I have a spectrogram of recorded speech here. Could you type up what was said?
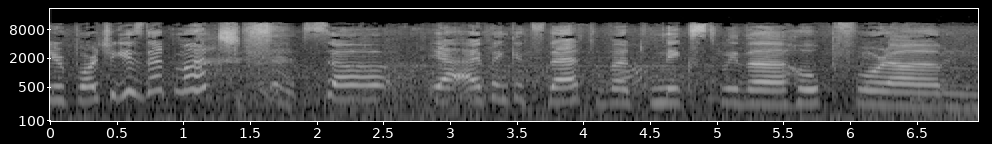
hear Portuguese that much, so yeah, I think it's that, but mixed with a hope for um,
